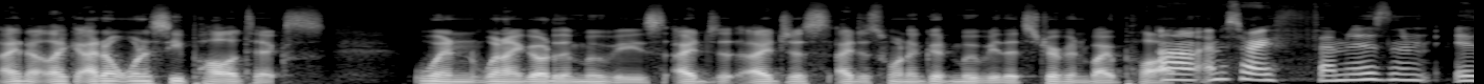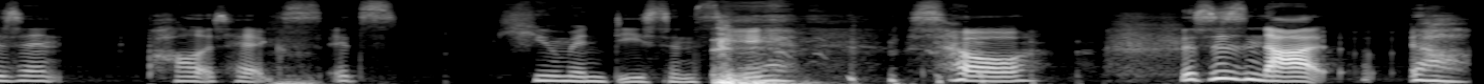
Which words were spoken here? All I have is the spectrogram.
I don't like I don't want to see politics when when I go to the movies I just I just I just want a good movie that's driven by plot Uh, I'm sorry. Feminism isn't politics. It's human decency. so this is not. ugh.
